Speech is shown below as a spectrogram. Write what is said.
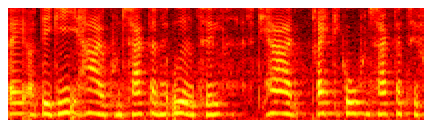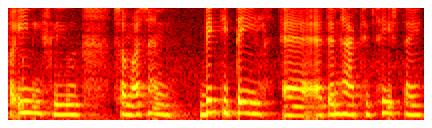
dag, og DGI har jo kontakterne udad til. Altså, de har rigtig gode kontakter til foreningslivet, som også er en vigtig del af, af den her aktivitetsdag.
